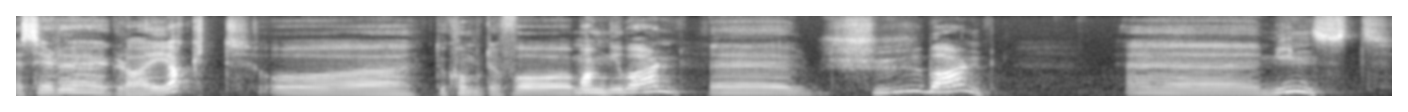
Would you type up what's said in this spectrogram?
Jeg ser du er glad i jakt, og du kommer til å få mange barn. Eh, sju barn. Eh, minst.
